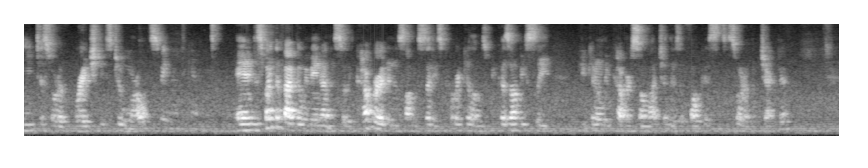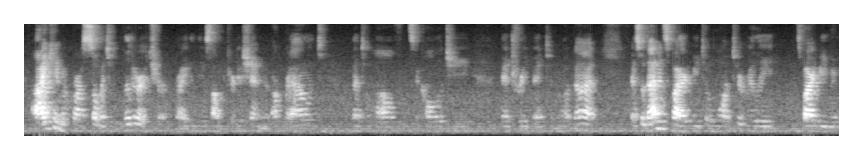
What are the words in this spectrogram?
need to sort of bridge these two Yeah. worlds. Bring them together. And despite the fact that we may not necessarily cover it in Islamic studies curriculums, because obviously you can only cover so much and there's a focused sort of objective, I came across so much literature, right, in the Islamic tradition around mental health and psychology and treatment and whatnot. And so that inspired me to want to really, inspired me even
